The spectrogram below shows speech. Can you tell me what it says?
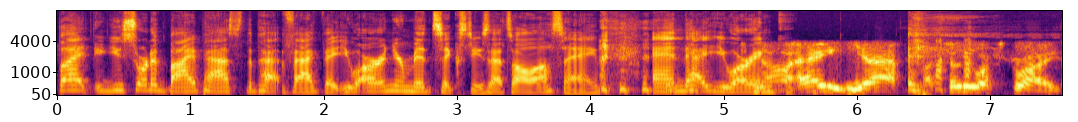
But you sort of bypass the fact that you are in your mid 60s. That's all I'll say, and that you are in. No, hey, yeah. I tell you what's great.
